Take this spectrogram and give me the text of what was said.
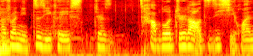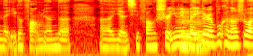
他说你自己可以就是。差不多知道自己喜欢哪一个方面的呃演戏方式，因为每一个人不可能说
